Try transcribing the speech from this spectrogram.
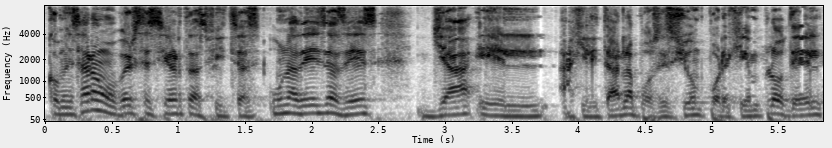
comenzaron a moverse ciertas fichas. Una de ellas es ya el agilitar la posesión, por ejemplo, del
